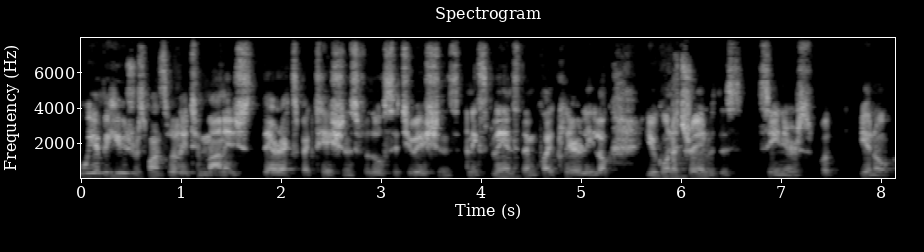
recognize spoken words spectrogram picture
we have a huge responsibility to manage their expectations for those situations and explain to them quite clearly look you're going to train with the seniors but you know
